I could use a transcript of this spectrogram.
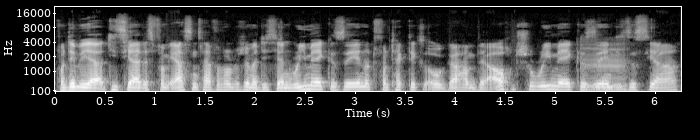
von dem wir ja dieses Jahr, das vom ersten Teil von Front Mission haben wir dieses Jahr ein Remake gesehen und von Tactics Ogre haben wir auch ein Remake gesehen mhm. dieses Jahr.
